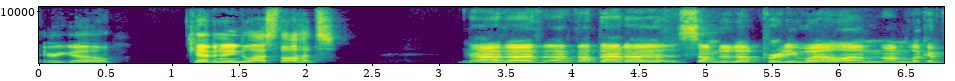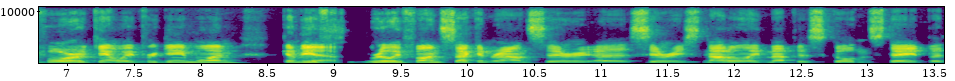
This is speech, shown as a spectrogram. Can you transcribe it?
There you go. Kevin, any last thoughts? No, I, I, thought that uh, summed it up pretty well. I'm I'm looking forward. Can't wait for game one. Going to be yeah. a really fun second round series. Uh, series. Not only Memphis, Golden State, but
